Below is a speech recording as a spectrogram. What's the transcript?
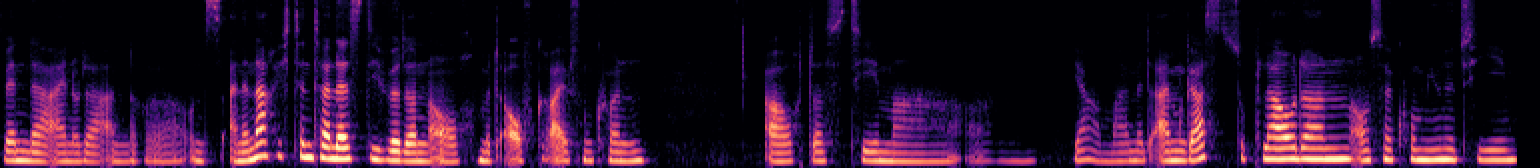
wenn der ein oder andere uns eine Nachricht hinterlässt, die wir dann auch mit aufgreifen können. Auch das Thema, ähm, ja, mal mit einem Gast zu plaudern aus der Community,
